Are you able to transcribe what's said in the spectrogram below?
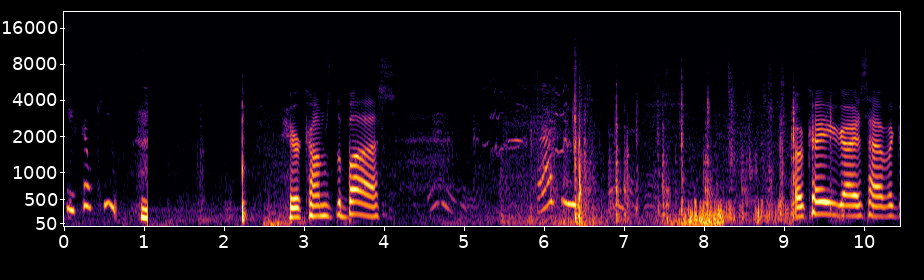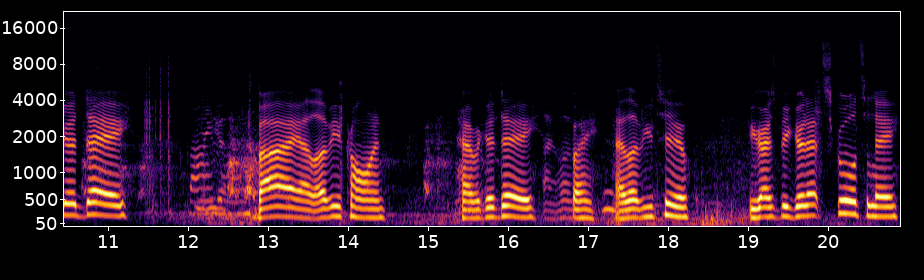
He's so cute. Here comes the bus. Okay, you guys have a good day. Bye. Bye. I love you, Colin. Have a good day. I love Bye. I love you too. You guys be good at school today.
